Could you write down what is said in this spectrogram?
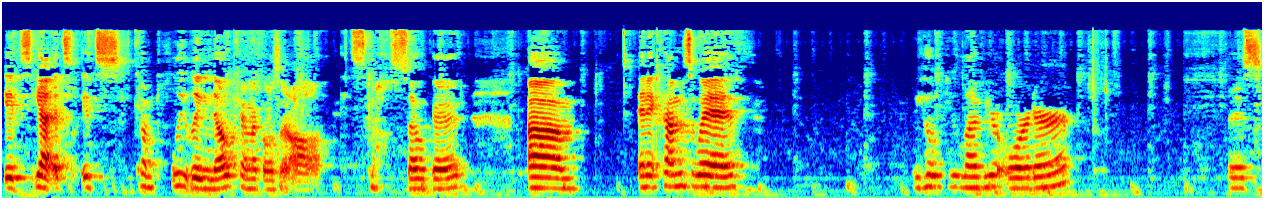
it's yeah it's it's completely no chemicals at all. It smells so good. Um, and it comes with we hope you love your order. This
